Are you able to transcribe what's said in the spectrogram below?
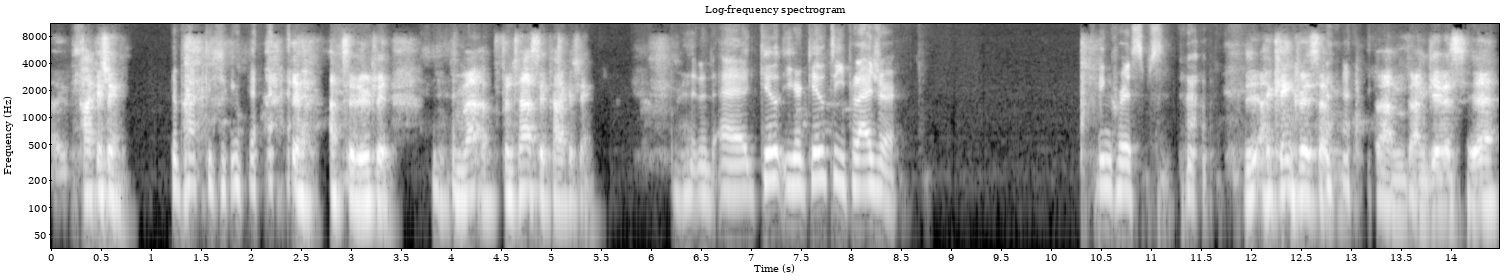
Uh, packaging. The packaging. Yeah, yeah absolutely. Fantastic packaging. Brilliant. Uh, guil- your guilty pleasure. King crisps. yeah, King crisps and, and, and, Guinness. Yeah,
